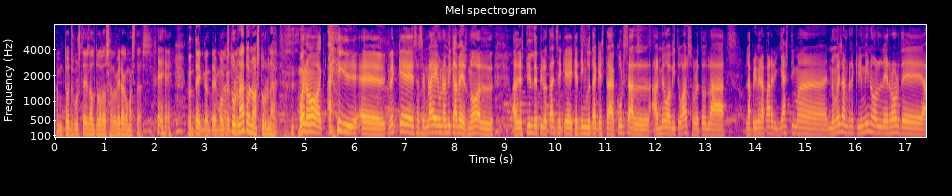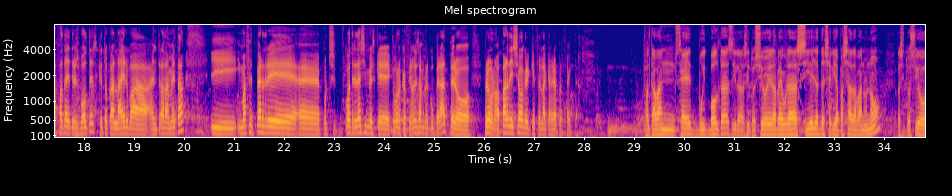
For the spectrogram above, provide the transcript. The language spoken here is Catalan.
amb tots vostès al Tro de Cervera, com estàs? content, content, molt Has content. tornat o no has tornat? Bueno, ai, eh, crec que s'assemblava una mica més no? al, a l'estil de pilotatge que, que he tingut aquesta cursa, al, al meu habitual, sobretot la, la primera part. Llàstima, només em recrimino l'error de, a falta de tres voltes, que he tocat la herba a entrada a meta, i, i m'ha fet perdre eh, potser quatre dècimes que, que, bueno, que al final les hem recuperat, però, però bueno, a part d'això crec que he fet la carrera perfecta. Faltaven 7, 8 voltes i la situació era veure si ell et deixaria passar davant o no. La situació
